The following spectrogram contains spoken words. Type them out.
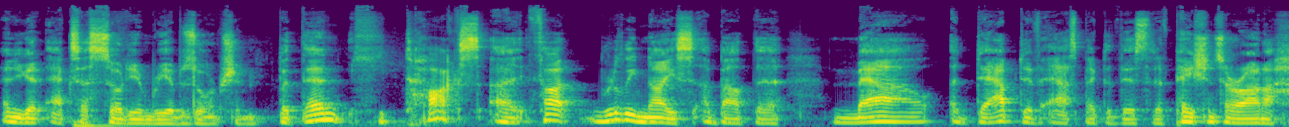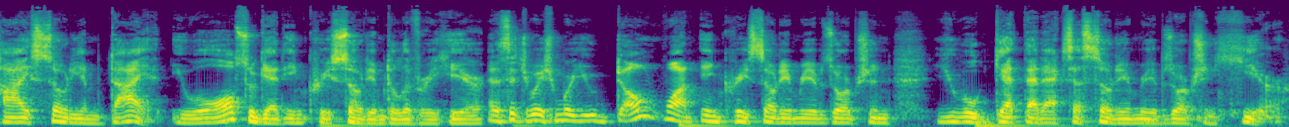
and you get excess sodium reabsorption. But then he talks, I thought really nice about the maladaptive aspect of this that if patients are on a high sodium diet, you will also get increased sodium delivery here. In a situation where you don't want increased sodium reabsorption, you will get that excess sodium reabsorption here.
